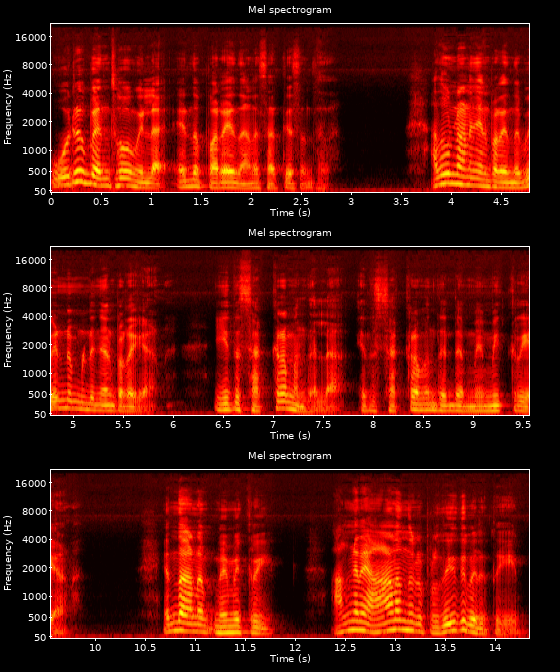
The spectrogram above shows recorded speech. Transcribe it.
ഒരു ബന്ധവുമില്ല എന്ന് പറയുന്നതാണ് സത്യസന്ധത. അതുകൊണ്ടാണ് ഞാൻ പറയുന്നത്. വീണ്ടും വീണ്ടും ഞാൻ പറയുകയാണ്. ഇത് സക്രമന്തല്ല ഇത് സക്രമന്തിന്റെ മെമിക്രിയാണ്. എന്താണ് മെമിക്രി? അങ്ങനെ ആണെന്നൊരു പ്രതീതി വരുത്തുകയും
